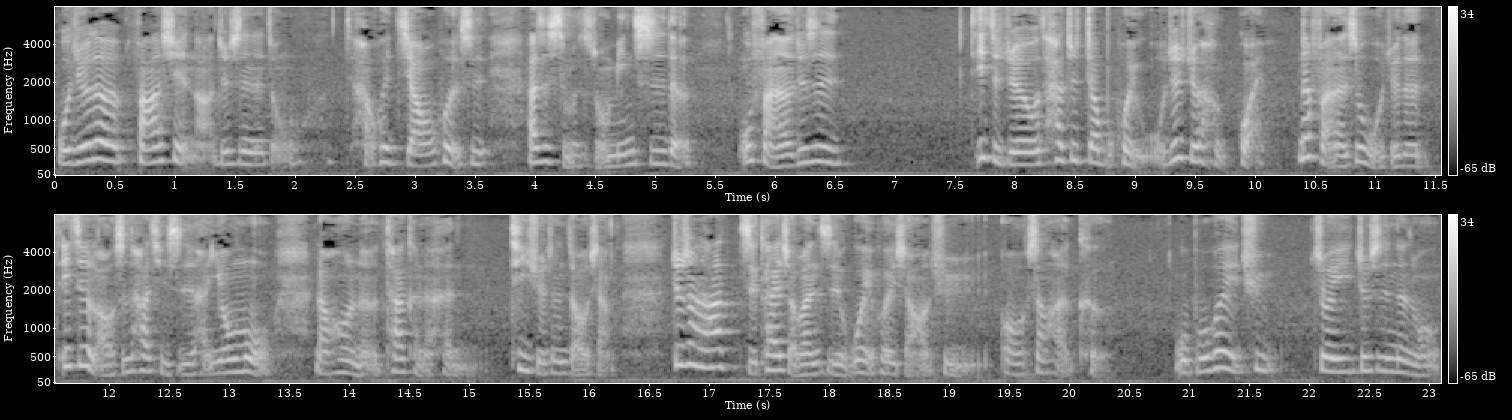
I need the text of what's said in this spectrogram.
我觉得发现啊，就是那种很会教，或者是他是什么什么名师的，我反而就是一直觉得他就教不会我，我就觉得很怪。那反而是我觉得，诶，这个老师他其实很幽默，然后呢，他可能很替学生着想，就算他只开小班制，我也会想要去哦上他的课，我不会去追就是那种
